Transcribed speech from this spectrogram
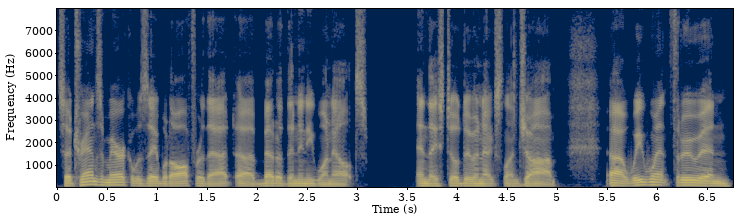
So Transamerica was able to offer that uh, better than anyone else, and they still do an excellent job. Uh, we went through and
